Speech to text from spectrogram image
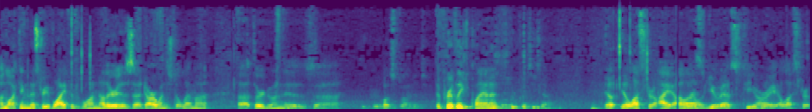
Unlocking the Mystery of Life is one. Another is uh, Darwin's Dilemma. Uh, third one is uh, The Privileged Planet. Who puts these out? Il- Illustra, I L L U S T R A, Illustra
